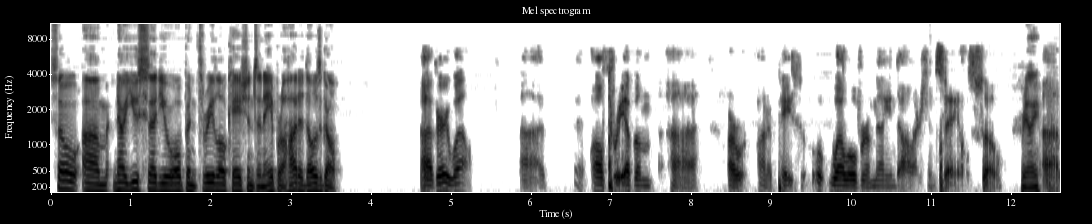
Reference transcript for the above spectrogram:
So um, now you said you opened three locations in April. How did those go? Uh, very well. Uh, all three of them uh, are on a pace well over a million dollars in sales. So really, uh,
